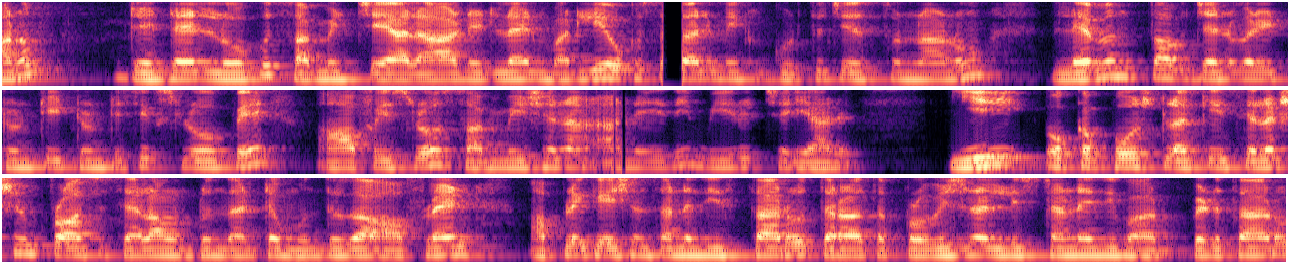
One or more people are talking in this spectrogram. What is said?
మనం డెడ్లైన్ లోపు సబ్మిట్ చేయాలి. ఆ డెడ్లైన్ మళ్ళీ ఒకసారి మీకు గుర్తు చేస్తున్నాను. Eleventh of January twenty twenty six లోపే ఆఫీస్లో సబ్మిషన్ అనేది మీరు చేయాలి. ఈ ఒక పోస్టులకి సెలక్షన్ ప్రాసెస్ ఎలా ఉంటుందంటే ముందుగా ఆఫ్లైన్ అప్లికేషన్స్ అనేది ఇస్తారు తర్వాత ప్రొవిజనల్ లిస్ట్ అనేది వారు పెడతారు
